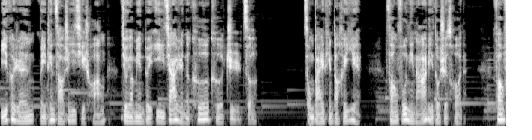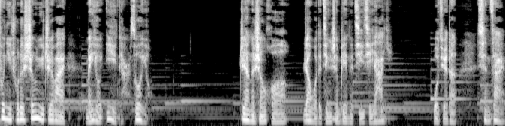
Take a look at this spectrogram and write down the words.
一个人每天早上一起床，就要面对一家人的苛刻指责，从白天到黑夜，仿佛你哪里都是错的，仿佛你除了生育之外，没有一点作用。这样的生活让我的精神变得极其压抑，我觉得现在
